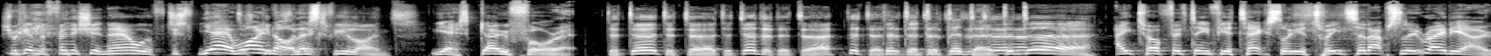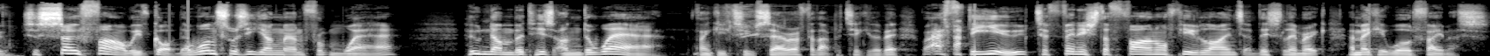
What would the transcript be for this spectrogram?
should we get him to finish it now? If just yeah, just why not? Let's few lines. Yes, go for it. Eight twelve fifteen for your text or your tweets at Absolute Radio. So so far we've got there. Once was a young man from Ware, who numbered his underwear. Thank you to Sarah for that particular bit. After you to finish the final few lines of this limerick and make it world famous.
